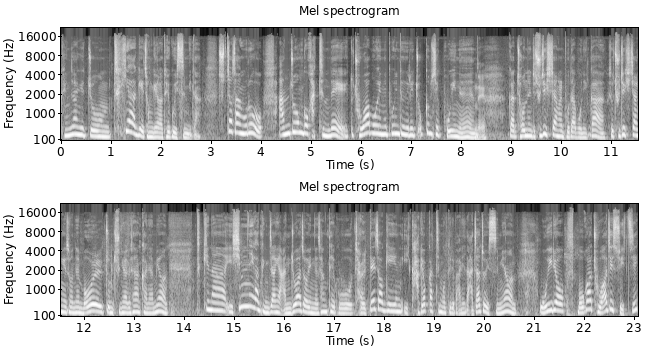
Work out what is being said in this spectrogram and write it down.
굉장히 좀 특이하게 전개가 되고 있습니다. 숫자상으로 안 좋은 것 같은데 또 좋아 보이는 포인트들이 조금씩 보이는 네. 그러니까 저는 이제 주식 시장을 보다 보니까 그래서 주식 시장에서는 뭘 좀 중요하게 생각하냐면 특히나 이 심리가 굉장히 안 좋아져 있는 상태고 절대적인 이 가격 같은 것들이 많이 낮아져 있으면 오히려 뭐가 좋아질 수 있지?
